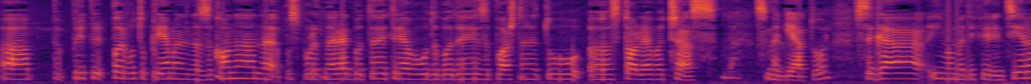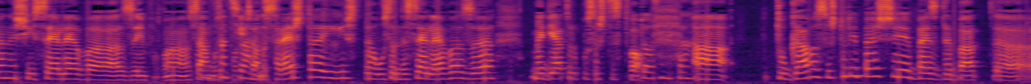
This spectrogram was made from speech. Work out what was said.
а, при, при първото приемане на закона, на, според наредбата е трябвало да бъде заплащането а, 100 лева час да. с медиатор. Сега имаме диференциране 60 лева за инф, а, само информационна среща и 80 лева за медиатор по същество. Точно, да. а, тогава също ли беше без дебат а,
